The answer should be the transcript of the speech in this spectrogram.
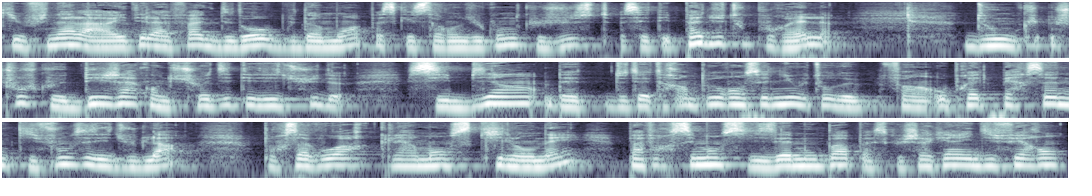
qui au final a arrêté la fac de droit au bout d'un mois parce qu'elle s'est rendue compte que juste c'était pas du tout pour elle. Donc je trouve que déjà quand tu choisis tes études, c'est bien de t'être un peu renseigné autour de, enfin, auprès de personnes qui font ces études-là pour savoir clairement ce qu'il en est. Pas forcément s'ils aiment ou pas parce que chacun est différent,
